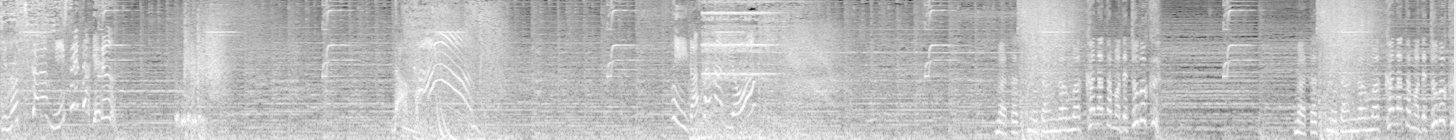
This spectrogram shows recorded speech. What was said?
ちの力見せてあげる。ドカーン。逃がさないよ。私の弾丸は彼方まで届く私の弾丸は彼方まで届く。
